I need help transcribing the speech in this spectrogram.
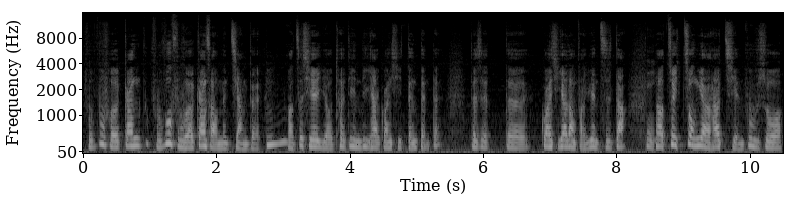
符不符合刚符不符合刚才我们讲的，啊，这些有特定利害关系等等的，这些的关系要让法院知道。对，然后最重要还要检附说，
